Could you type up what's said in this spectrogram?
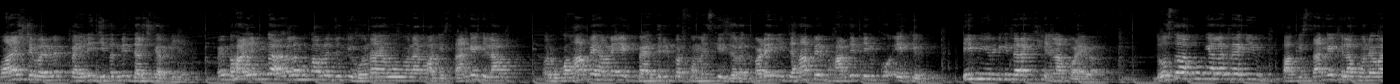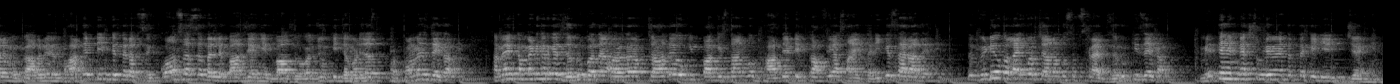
पॉइंट टेबल में पहली जीत अपनी दर्ज कर ली है। वही भारतीय टीम का अगला मुकाबला जो कि होना है, वो होना है पाकिस्तान के खिलाफ। और वहाँ पे हमें एक बेहतरीन परफॉर्मेंस की ज़रूरत पड़ेगी, जहाँ पे भारतीय टीम को एक टीम यूनिट की तरह खेलना पड़ेगा। दोस्तों, आपको क्या लगता है कि पाकिस्तान के खिलाफ होने वाले मुकाबले में भारतीय टीम की तरफ़ से कौन सा बल्लेबाज या गेंदबाज होगा जो कि ज़बरदस्त परफॉर्मेंस देगा? हमें कमेंट करके ज़रूर बताएँ और अगर आप चाहते हो कि पाकिस्तान को भारतीय टीम काफ़ी आसानी तरीके से हरा दे तो वीडियो को लाइक और चैनल को सब्सक्राइब ज़रूर कीजिएगा। मिलते हैं नेक्स्ट वीडियो में, तब तक के लिए जय हिंद।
